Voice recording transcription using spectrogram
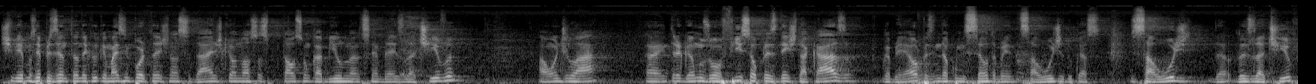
estivemos representando aquilo que é mais importante na cidade, que é o nosso Hospital São Camilo na Assembleia Legislativa, aonde lá ah, entregamos um ofício ao presidente da casa, o Gabriel, presidente da comissão também de saúde, de saúde do legislativo,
